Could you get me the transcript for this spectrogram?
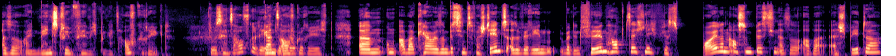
also ein Mainstream-Film. Ich bin ganz aufgeregt. Du bist ganz aufgeregt. Ganz oder? aufgeregt. Ähm, um aber Carol so ein bisschen zu verstehen, also wir reden über den Film hauptsächlich, wir spoilern auch so ein bisschen, also aber erst später,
